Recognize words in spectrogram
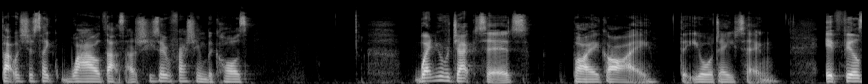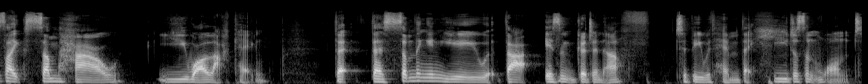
that was just like, wow, that's actually so refreshing because when you're rejected by a guy that you're dating, it feels like somehow you are lacking. That there's something in you that isn't good enough to be with him, that he doesn't want,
